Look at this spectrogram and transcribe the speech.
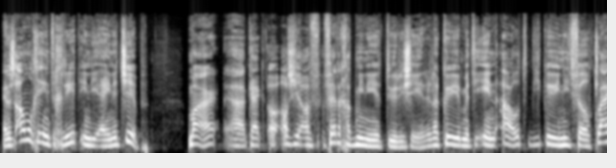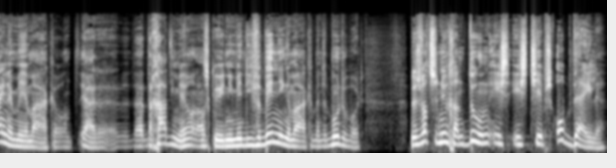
En dat is allemaal geïntegreerd in die ene chip. Maar kijk, als je verder gaat miniaturiseren, dan kun je met die in-out, die kun je niet veel kleiner meer maken. Want ja, dat gaat niet meer, want anders kun je niet meer die verbindingen maken met het moederbord. Dus wat ze nu gaan doen, is, is chips opdelen.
